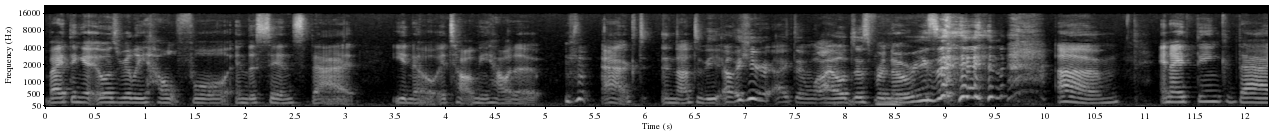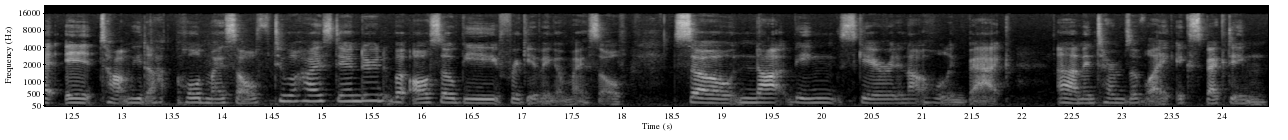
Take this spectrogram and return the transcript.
but I think it, it was really helpful in the sense that you know it taught me how to act and not to be out here acting wild just for no reason. um, and I think that it taught me to hold myself to a high standard, but also be forgiving of myself. So not being scared and not holding back um, in terms of like expecting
